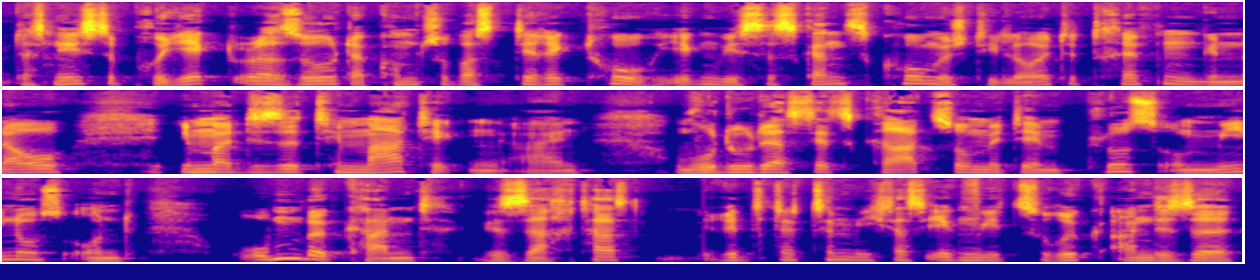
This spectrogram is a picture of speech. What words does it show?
das nächste Projekt oder so, da kommt sowas direkt hoch. Irgendwie ist das ganz komisch. Die Leute treffen genau immer diese Thematiken ein. Und wo du das jetzt gerade so mit dem Plus und Minus und unbekannt gesagt hast, erinnerte mich das irgendwie zurück an diese,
